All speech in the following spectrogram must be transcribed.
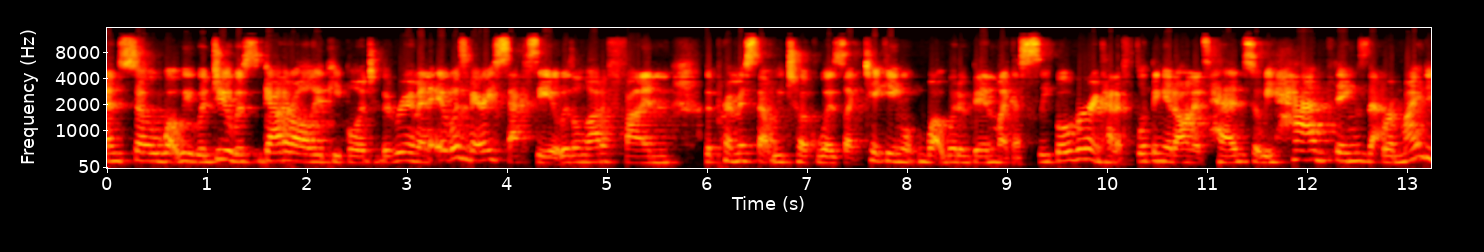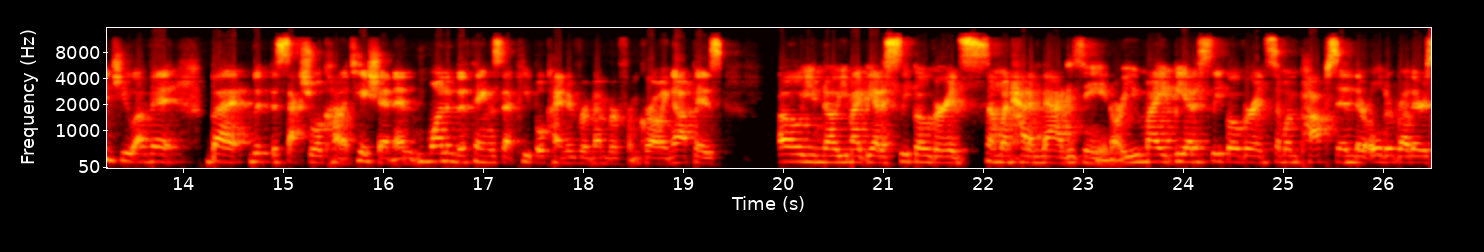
And so, what we would do was gather all the people into the room, and it was very sexy. It was a lot of fun. The premise that we took was like taking what would have been like a sleepover and kind of flipping it on its head. So, we had things that reminded you of it, but with the sexual connotation. And one of the things that people kind of remember from growing up is oh, you know, you might be at a sleepover and someone had a magazine, or you might be at a sleepover and someone pops in their older brother's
